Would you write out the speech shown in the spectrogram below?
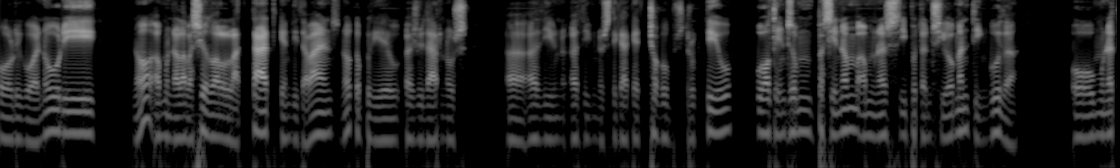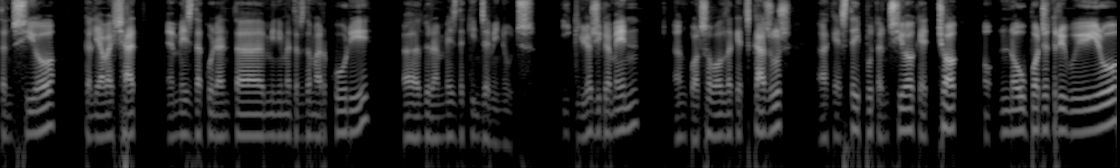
oligoanúric, no? amb una elevació del lactat, que hem dit abans, no? que podria ajudar-nos a, a, a diagnosticar aquest xoc obstructiu, o el tens amb un pacient amb, amb una hipotensió mantinguda, o amb una tensió que li ha baixat a més de 40 mil·límetres de mercuri eh, durant més de 15 minuts. I que, lògicament, en qualsevol d'aquests casos, aquesta hipotensió, aquest xoc, no, no ho pots atribuir-ho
